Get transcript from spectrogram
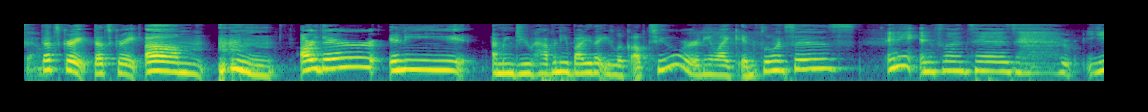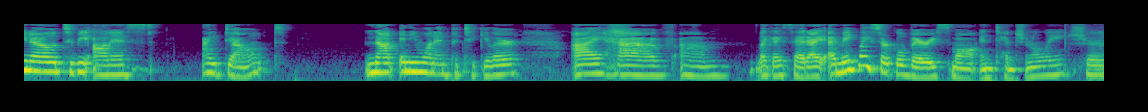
So That's great. That's great. Um, are there any? I mean, do you have anybody that you look up to, or any like influences? any influences? You know, to be honest, I don't. Not anyone in particular. I have, um, like I said, I, I make my circle very small intentionally. Sure.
